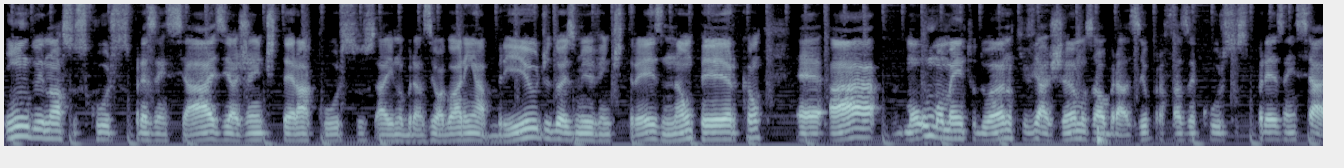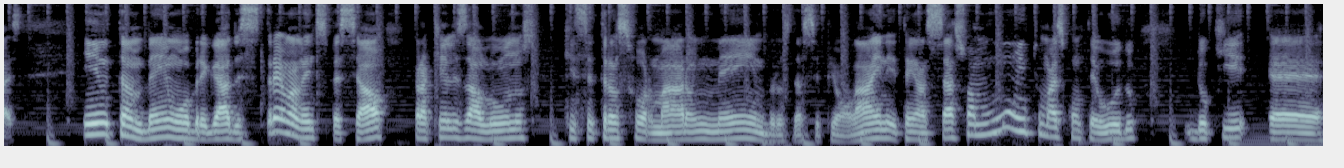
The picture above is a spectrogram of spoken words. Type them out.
indo em nossos cursos presenciais e a gente terá cursos aí no Brasil agora em abril de 2023, não percam. É, há um momento do ano que viajamos ao Brasil para fazer cursos presenciais e também um obrigado extremamente especial para aqueles alunos que se transformaram em membros da CP Online e têm acesso a muito mais conteúdo do que é,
